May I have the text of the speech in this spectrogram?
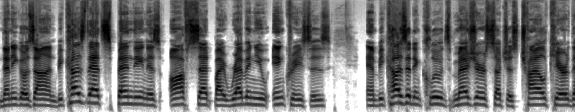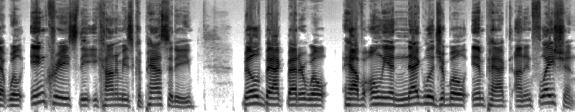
Then he goes on because that spending is offset by revenue increases and because it includes measures such as childcare that will increase the economy's capacity, Build Back Better will have only a negligible impact on inflation.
